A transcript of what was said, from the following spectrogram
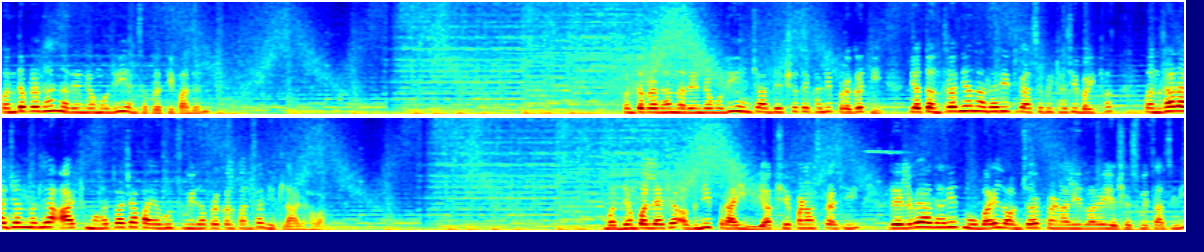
पंतप्रधान नरेंद्र मोदी यांचं प्रतिपादन पंतप्रधान नरेंद्र मोदी यांच्या अध्यक्षतेखाली प्रगती या तंत्रज्ञान आधारित व्यासपीठाची बैठक पंधरा राज्यांमधल्या आठ महत्त्वाच्या पायाभूत सुविधा प्रकल्पांचा घेतला आढावा. मध्यम पल्ल्याच्या अग्नी प्राईम या क्षेपणास्त्राची रेल्वे आधारित मोबाईल लॉन्चर प्रणालीद्वारे यशस्वी चाचणी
